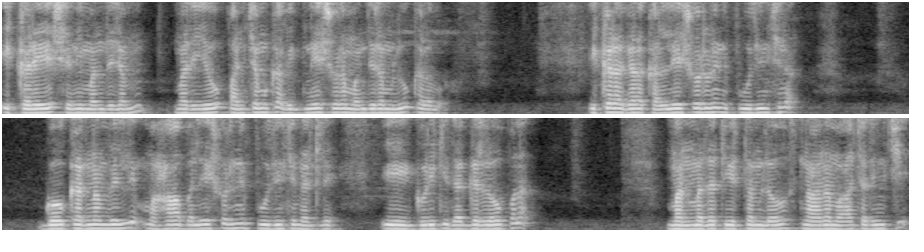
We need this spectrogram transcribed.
ఇక్కడే శని మందిరం మరియు పంచముఖ విఘ్నేశ్వర మందిరములు కలవు. ఇక్కడ గల కల్లేశ్వరుడిని పూజించిన గోకర్ణం వెళ్ళి మహాబలేశ్వరుని పూజించినట్లే. ఈ గుడికి దగ్గర లోపల మన్మథ తీర్థంలో స్నానం ఆచరించి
